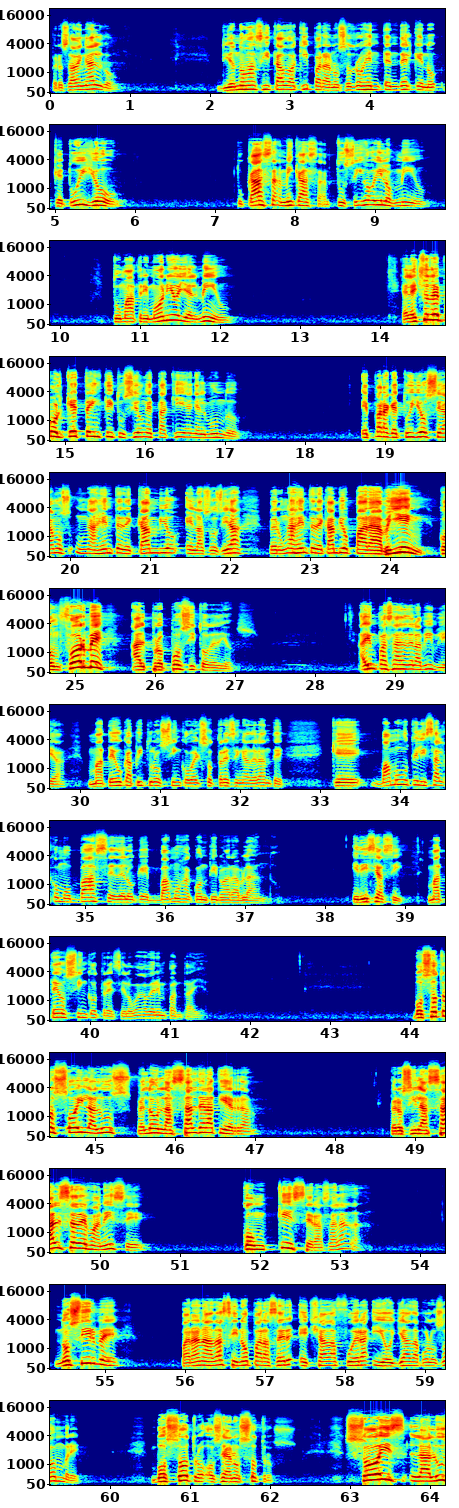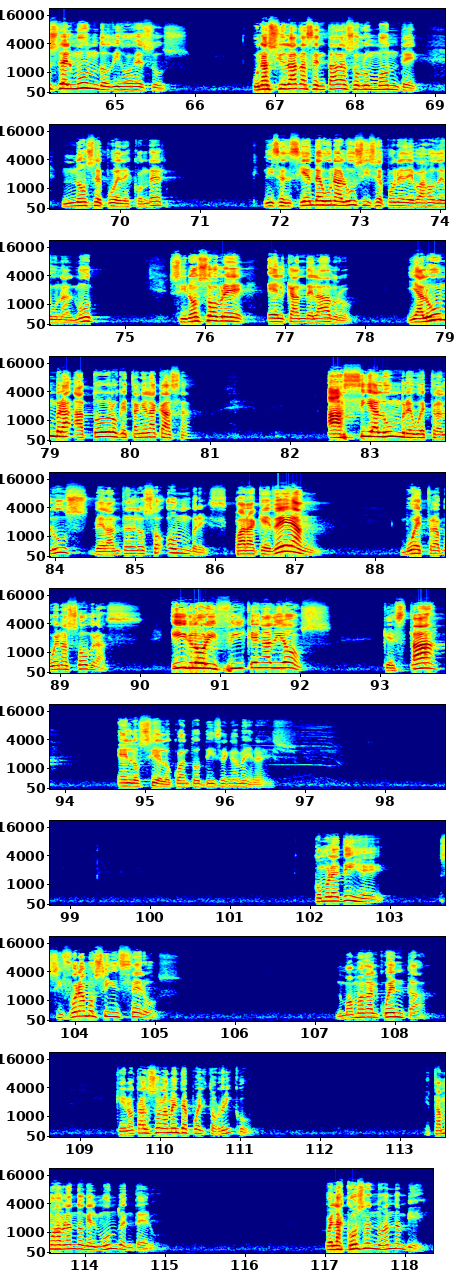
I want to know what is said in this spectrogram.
Pero ¿saben algo? Dios nos ha citado aquí para nosotros entender que, no, que tú y yo, tu casa, mi casa, tus hijos y los míos, tu matrimonio y el mío, el hecho de por qué esta institución está aquí en el mundo es para que tú y yo seamos un agente de cambio en la sociedad, pero un agente de cambio para bien, conforme al propósito de Dios. Hay un pasaje de la Biblia Mateo capítulo 5, verso 13 en adelante, que vamos a utilizar como base de lo que vamos a continuar hablando. Y dice así, Mateo 5, 13, lo van a ver en pantalla. Vosotros sois la luz, perdón, la sal de la tierra, pero si la sal se desvanece, ¿con qué será salada? No sirve para nada, sino para ser echada fuera y hollada por los hombres. Vosotros, o sea, nosotros, sois la luz del mundo, dijo Jesús. Una ciudad asentada sobre un monte no se puede esconder. Ni se enciende una luz y se pone debajo de un almud, sino sobre el candelabro y alumbra a todo lo que están en la casa. Así alumbre vuestra luz delante de los hombres, para que vean vuestras buenas obras y glorifiquen a Dios que está en los cielos. ¿Cuántos dicen amén a eso? Como les dije, si fuéramos sinceros, nos vamos a dar cuenta que no tan solamente Puerto Rico, estamos hablando en el mundo entero. pues las cosas no andan bien.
